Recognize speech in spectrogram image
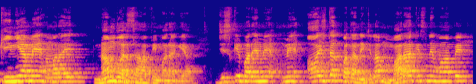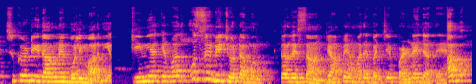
कीनिया में हमारा एक नामवर सहाफी मारा गया, जिसके बारे में हमें आज तक पता नहीं चला। मारा किसने? वहाँ पे सिक्योरिटी इदारों ने गोली मार दिया। कीनिया के बाद उससे भी छोटा मुल्क किर्गिस्तान जहाँ पे हमारे बच्चे पढ़ने जाते हैं। अब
